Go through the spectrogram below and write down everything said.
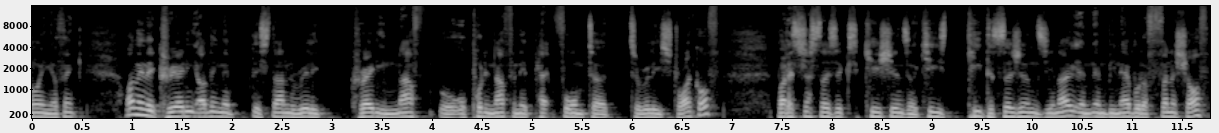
doing. I think I think they're creating. I think they're, they're starting to really create enough or, or put enough in their platform to to really strike off. But it's just those executions and the key key decisions, you know, and, and being able to finish off.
